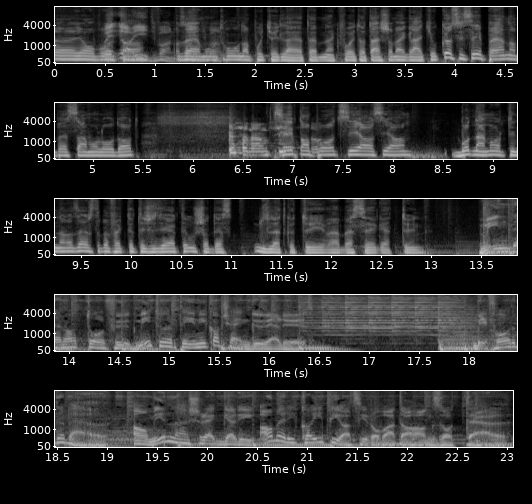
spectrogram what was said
uh, jó volt ja, a, így van, az így elmúlt van. hónap, úgyhogy lehet ebben folytatása, meglátjuk. Köszi szépen a beszámolódat. Köszönöm, Szép sziasztok. napot, szia, szia. Bodnár Martinnal az Erste befektetési ZRT USA Desk üzletkötőjével beszélgettünk. Minden attól függ, mi történik a csengő előtt. Before the Bell. A millás reggeli amerikai piaci rovata hangzott el.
